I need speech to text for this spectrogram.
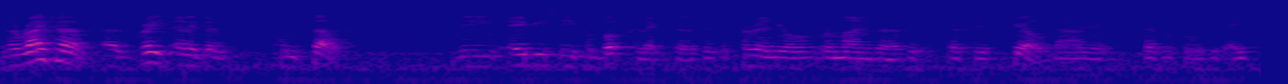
And a writer of great elegance himself, the ABC for book collectors is a perennial reminder of, it, of his skill, now in its seventh or was it eighth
